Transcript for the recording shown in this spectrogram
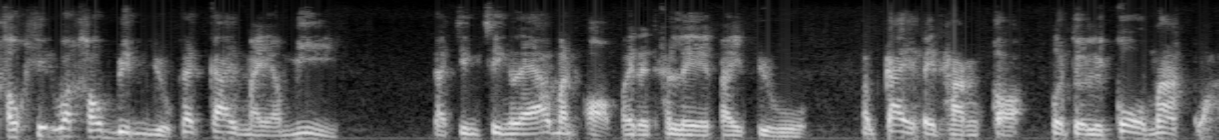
เขาคิดว่าเขาบินอยู่ใกล้ๆไมอามี่แต่จริง ๆ แล้วมันออกไปในทะเลไปอยู่ ใกล้ไปทางเกาะเปอร์โตริโกมากกว่า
